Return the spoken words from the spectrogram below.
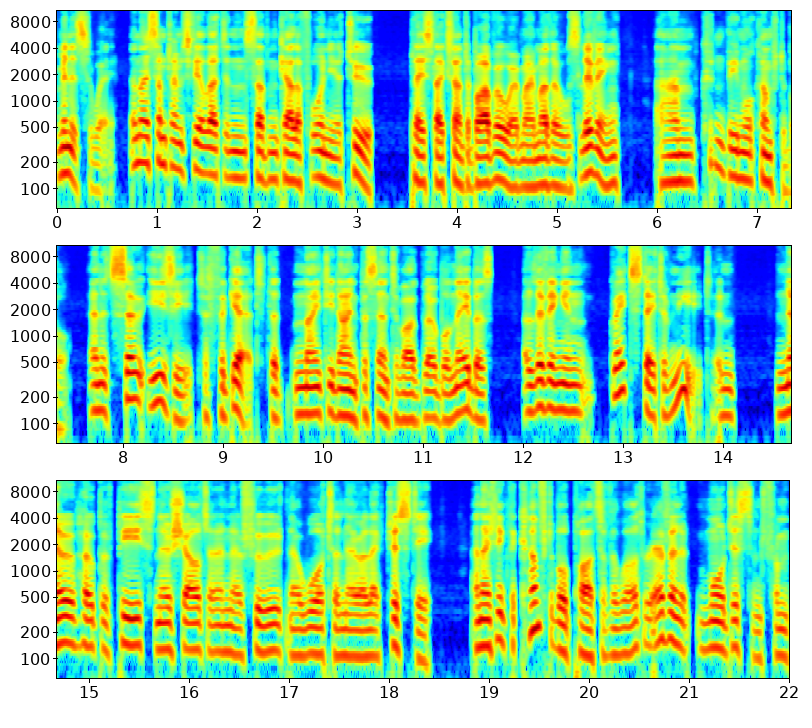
minutes away. And I sometimes feel that in Southern California too. A place like Santa Barbara, where my mother was living, um, couldn't be more comfortable. And it's so easy to forget that 99% of our global neighbors are living in great state of need and no hope of peace, no shelter, no food, no water, no electricity. And I think the comfortable parts of the world are ever more distant from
